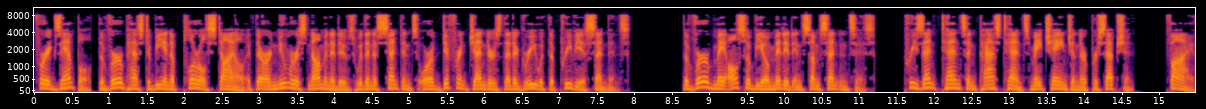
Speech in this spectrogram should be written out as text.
For example, the verb has to be in a plural style if there are numerous nominatives within a sentence or of different genders that agree with the previous sentence. The verb may also be omitted in some sentences. Present tense and past tense may change in their perception. 5.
